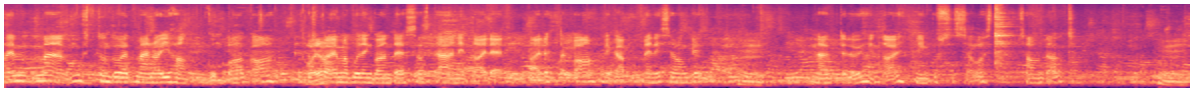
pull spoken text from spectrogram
en, mä, musta tuntuu, että mä en ole ihan kumpaakaan. Koska oh, en mä kuitenkaan tee sellaista äänitaidettakaan, mikä menisi johonkin mm. näyttelyihin tai niin kuin siis sellaista sound art. Hmm.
